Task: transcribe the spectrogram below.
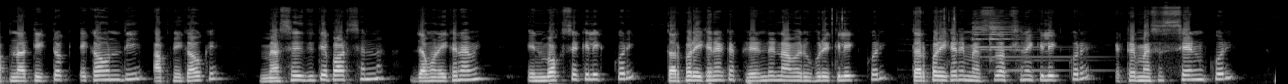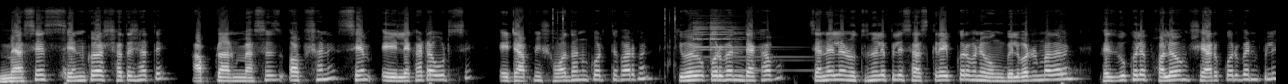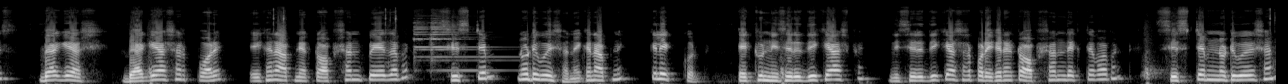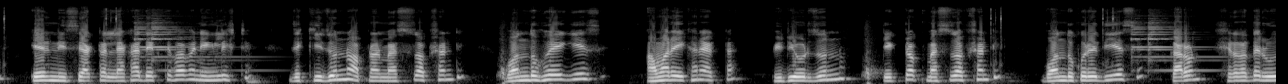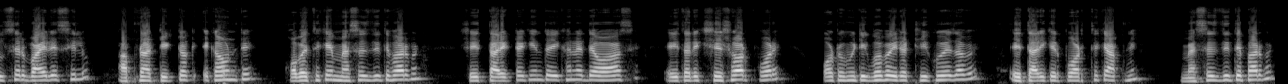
আপনার TikTok account দিয়ে আপনি কাউকে মেসেজ দিতে পারছেন না, যেমন এখানে আমি ইনবক্সে ক্লিক করি, তারপর এখানে একটা ফ্রেন্ডের নামের উপরে ক্লিক করি, তারপর এখানে মেসেজ অপশানে ক্লিক করে একটা মেসেজ সেন্ড করি। মেসেজ সেন্ড করার সাথে সাথে আপনার মেসেজ অপশানে সেম এই লেখাটা উঠছে, এটা আপনি সমাধান করতে পারবেন। কীভাবে করবেন দেখাবো। চ্যানেলে নতুন হলে প্লিজ সাবস্ক্রাইব করবেন এবং বেল বাটন বাজাবেন। ফেসবুক হলে ফলো এবং শেয়ার করবেন প্লিজ ব্যাগে আসি। ব্যাগে আসার পরে এখানে আপনি একটা অপশান পেয়ে যাবেন সিস্টেম নোটিফিকেশান এখানে আপনি ক্লিক করবেন। একটু নিচের দিকে আসবেন, নিচের দিকে আসার পর এখানে একটা অপশান দেখতে পাবেন সিস্টেম নোটিফিকেশান এর নিচে একটা লেখা দেখতে পাবেন ইংলিশটি, যে কী জন্য আপনার মেসেজ অপশানটি বন্ধ হয়ে গিয়েছে। আমার এখানে একটা ভিডিওর জন্য টিকটক মেসেজ অপশানটি বন্ধ করে দিয়েছে, কারণ সেটা তাদের রুলসের বাইরে ছিল। আপনার টিকটক অ্যাকাউন্টে কবে থেকে মেসেজ দিতে পারবেন, সেই তারিখটা কিন্তু এখানে দেওয়া আছে। এই তারিখ শেষ হওয়ার পরে অটোমেটিকভাবে এটা ঠিক হয়ে যাবে। এই তারিখের পর থেকে আপনি মেসেজ দিতে পারবেন।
